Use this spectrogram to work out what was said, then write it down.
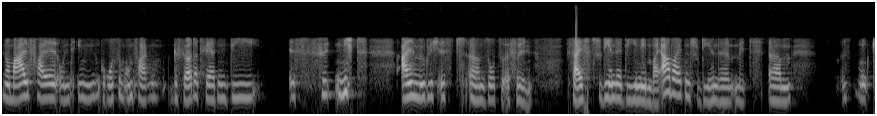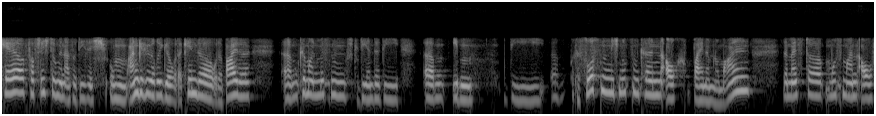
Normalfall und in großem Umfang gefördert werden, die es für nicht allen möglich ist, ähm, so zu erfüllen. Das heißt, Studierende, die nebenbei arbeiten, Studierende mit ähm, Care-Verpflichtungen, also die sich um Angehörige oder Kinder oder beide ähm, kümmern müssen, Studierende, die ähm, eben die äh, Ressourcen nicht nutzen können. Auch bei einem normalen Semester muss man auf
